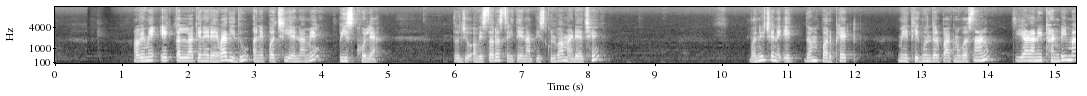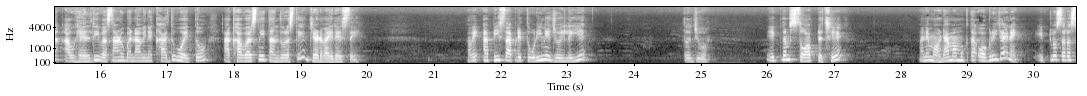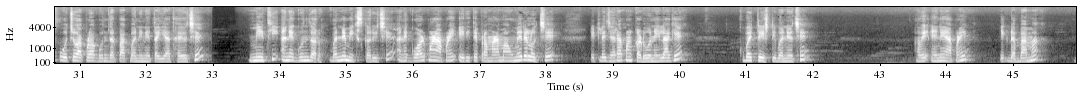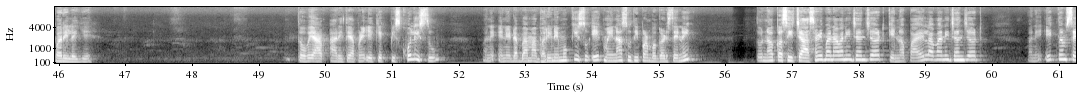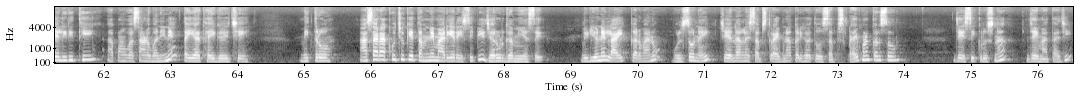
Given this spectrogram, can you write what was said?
હવે મેં એક કલાક એને રહેવા દીધું અને પછી એના મેં પીસ ખોલ્યા. તો જો હવે સરસ રીતે એના પીસ ખુલવા માંડ્યા છે. બન્યું છે ને એકદમ પરફેક્ટ મેથી ગુંદર પાકનું વસાણું. શિયાળાની ઠંડીમાં આવું હેલ્ધી વસાણું બનાવીને ખાધું હોય તો આખા વર્ષની તંદુરસ્તી જળવાઈ રહેશે. હવે આ પીસ આપણે તોડીને જોઈ લઈએ. તો જુઓ, એકદમ સોફ્ટ છે અને મોઢામાં મૂકતા ઓગળી જાય ને એટલો સરસ પોચો આપણો આ ગુંદર પાક બનીને તૈયાર થયો છે. મેથી અને ગુંદર બંને મિક્સ કર્યું છે અને ગોળ પણ આપણે એ રીતે પ્રમાણમાં ઉમેરેલો છે, એટલે જરા પણ કડવો નહીં લાગે. ખૂબ જ ટેસ્ટી બન્યો છે. હવે એને આપણે એક ડબ્બામાં ભરી લઈએ. તો હવે આ રીતે આપણે એક એક પીસ ખોલીશું અને એને ડબ્બામાં ભરીને મૂકીશું. એક મહિના સુધી પણ બગડશે નહીં. તો ન કશી ચાસણી બનાવવાની ઝંઝટ કે ન પાયલ લાવવાની ઝંઝટ. અને એકદમ સહેલી રીતથી આપણું વસાણું બનીને તૈયાર થઈ ગયું છે. મિત્રો, આશા રાખું છું કે તમને મારી આ રેસીપી જરૂર ગમી હશે. વિડીયોને લાઇક કરવાનું ભૂલશો નહીં. ચેનલને સબસ્ક્રાઈબ ન કરી હોય તો સબસ્ક્રાઈબ પણ કરશો. જય શ્રી કૃષ્ણ. જય માતાજી.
